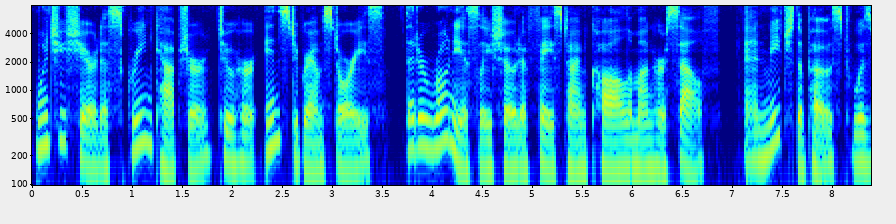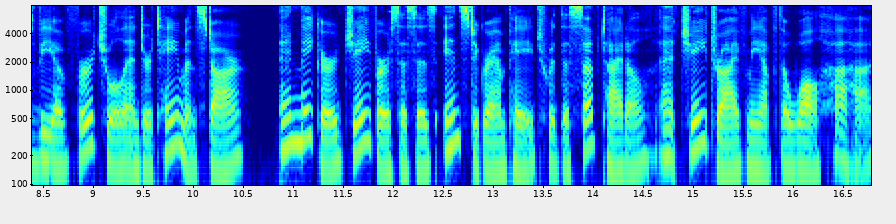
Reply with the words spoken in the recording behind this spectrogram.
when she shared a screen capture to her Instagram stories that erroneously showed a FaceTime call among herself and Meech the post was via virtual entertainment star and maker Jay Versace's Instagram page with the subtitle at Jay Drive Me Up the Wall haha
